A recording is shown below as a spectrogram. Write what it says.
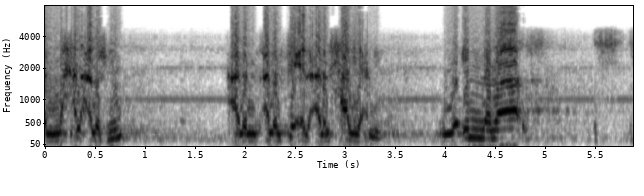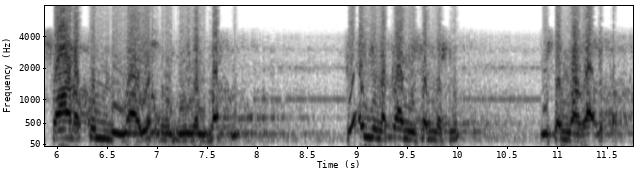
المحل على شنو؟ على على الفعل على الحال يعني. وإنما صار كل ما يخرج من البطن في أي مكان يسمى شنو؟ يسمى غائطا.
